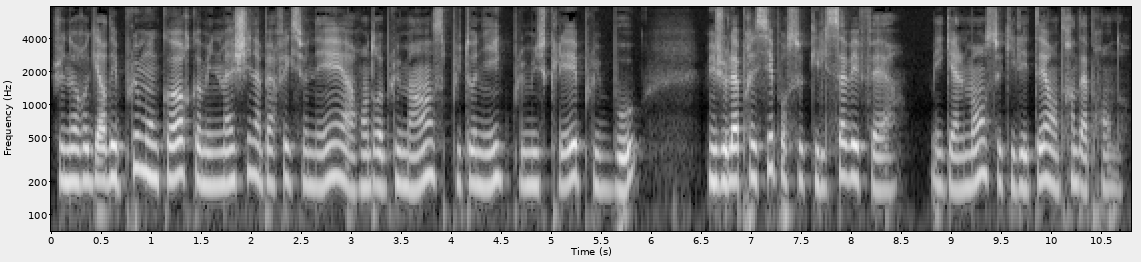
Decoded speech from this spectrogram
je ne regardais plus mon corps comme une machine à perfectionner, à rendre plus mince, plus tonique, plus musclé, plus beau, mais je l'appréciais pour ce qu'il savait faire, mais également ce qu'il était en train d'apprendre.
